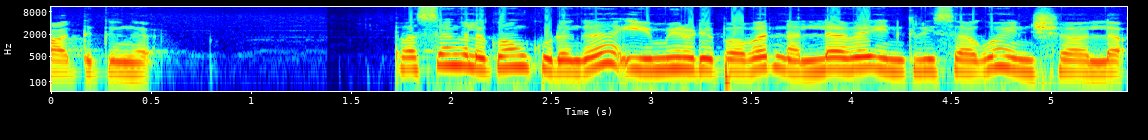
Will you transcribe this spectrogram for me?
பார்த்துக்குங்க. பசங்களுக்கும் கொடுங்க. இம்யூனிட்டி பவர் நல்லாவே இன்க்ரீஸ் ஆகும் இன்ஷா அல்லா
